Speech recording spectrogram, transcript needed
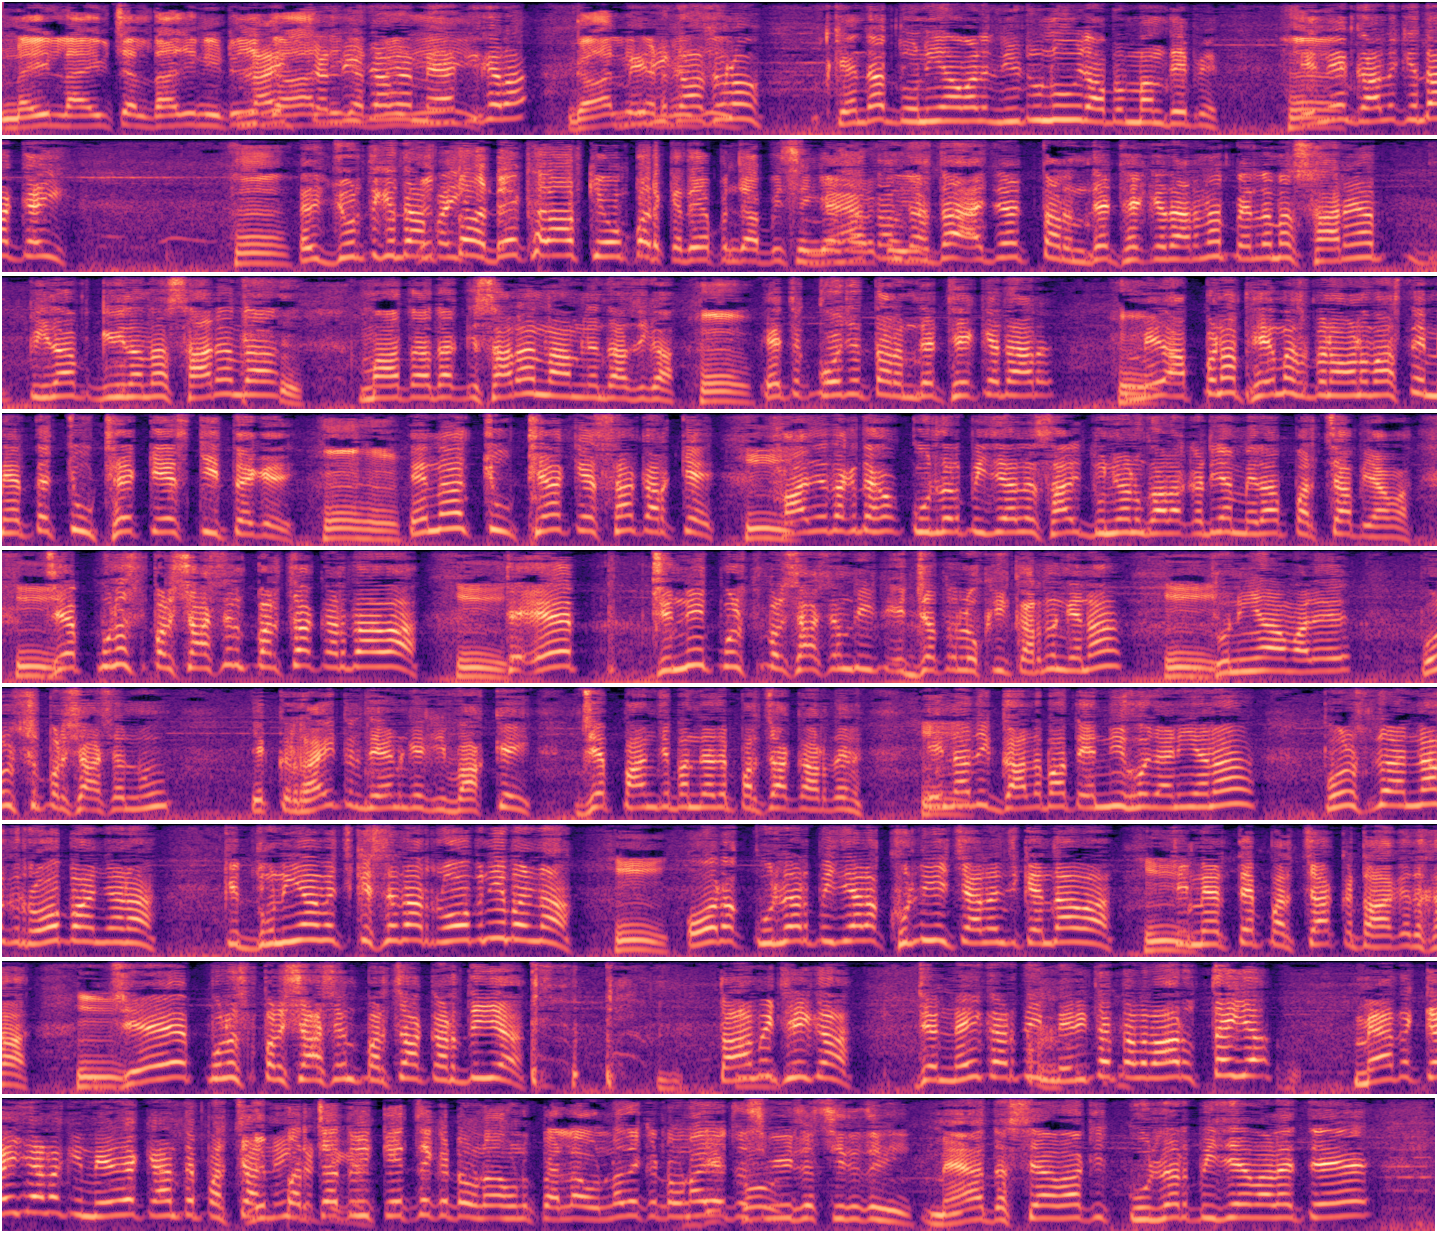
ਨਹੀਂ ਲਾਈਵ ਚੱਲਦਾ ਜੀ ਨੀਟੂ ਜੀ ਲਾਈਵ ਗਾਲ ਚੱਲੀ ਨਹੀਂ ਜਾਵੇ ਕੱਢਣੀ ਮੈਂ ਜੀ। ਕੀ ਕਰਾਂ? ਗਾਲ ਨਹੀਂ ਮੇਰੀ ਗੱਲ ਸੁਣੋ ਕਹਿੰਦਾ ਦੁਨੀਆ ਵਾਲੇ ਨੀਟੂ ਨੂੰ ਰੱਬ ਮੰਨਦੇ ਪਏ। ਇਹਨੇ ਗੱਲ ਕਿਦਾਂ ਕਹੀ? ਹਾਂ। ਇਹ ਜੁਰਤ ਕਿਦਾਂ ਪਈ? ਤੁਹਾਡੇ ਖਿਲਾਫ ਕਿਉਂ ਭੜਕਦੇ ਆ ਪੰਜਾਬੀ ਸਿੰਗਰ ਮੈਂ ਹਰ ਤੁਹਾਨੂੰ ਕੋਈ? ਦੱਸਦਾ ਇਹ ਜਿਹੜੇ ਧਰਮ ਦੇ ਠੇਕੇਦਾਰ ਨਾ ਪਹਿਲਾਂ ਮੈਂ ਸਾਰਿਆਂ ਪੀਰਾਂ ਫਕੀਰਾਂ ਦਾ ਸਾਰਿਆਂ ਦਾ ਮਾਤਾ ਦਾ ਕਿ ਸਾਰਾ ਨਾਮ ਲੈਂਦਾ ਸੀਗਾ। ਇਹ ਚ ਕੁਝ ਧਰਮ ਦੇ ਠੇਕੇਦਾਰ ਮੇ ਆਪਣਾ ਫੇਮਸ ਬਣਾਉਣ ਵਾਸਤੇ ਮੇਰੇ ਤੇ ਝੂਠੇ ਕੇਸ ਕੀਤੇ ਗਏ। ਇਹਨਾਂ ਝੂਠਿਆਂ ਕੇਸਾਂ ਕਰਕੇ ਹਜੇ ਤੱਕ ਦੇਖੋ ਕੂਲਰ ਪੀਜੇ ਵਾਲੇ ਸਾਰੀ ਦੁਨੀਆ ਨੂੰ ਗਾਲਾਂ ਕੱਢੀਆਂ ਮੇਰਾ ਪਰਚਾ ਪਿਆ ਵਾ। ਜੇ ਪੁਲਿਸ ਪ੍ਰਸ਼ਾਸਨ ਪਰਚਾ ਕਰਦਾ ਵਾ। ਤੇ ਇਹ ਜਿੰਨੀ ਪੁਲਿਸ ਪ੍ਰਸ਼ਾਸਨ ਦੀ ਇੱਜ਼ਤ ਲੋਕੀ ਕਰਨਗੇ ਨਾ। ਦੁਨੀਆ ਵਾਲੇ ਪੁਲਿਸ ਪ੍ਰਸ਼ਾਸਨ ਨੂੰ ਇੱਕ ਰਾਈਟ ਦੇਣਗੇ ਕਿ ਵਾਕਈ। ਜੇ ਪੰਜ ਬੰਦੇ ਦੇ ਪਰਚਾ ਕਰ ਦੇਣ ਇਹਨਾਂ ਦੀ ਗੱਲਬਾਤ ਇੰਨੀ ਹੋ ਜਾਣੀ ਹੈ ਨਾ ਪੁਲਿਸ ਦਾ ਇੰਨਾ ਰੋਬ ਬਣ ਜਾਣਾ ਕਿ ਦੁਨੀਆ ਵਿੱਚ ਕਿਸੇ ਦਾ ਰੋਬ ਨਹੀਂ ਬਣਨਾ। ਔਰ ਕੂਲਰ ਪੀਜੇ ਵਾਲਾ ਖੁੱਲੀ ਚੈਲੰਜ ਕਹਿੰਦਾ ਵਾ ਕਿ ਮੇਰੇ ਤੇ ਪਰਚਾ ਕਟਾ ਕੇ ਦਿਖਾ। ਜੇ ਪੁਲਿਸ ਪ੍ਰਸ਼ਾਸਨ ਪਰਚਾ ਕਰਦੀ ਆ ਤਾਂ ਵੀ ਠੀਕ ਆ। ਜੇ ਨਹੀਂ ਕਰਦੀ ਮੇਰੀ ਤਾਂ ਤਲਵਾਰ ਉੱਤੇ ਹੀ ਆ। ਮੈਂ ਤਾਂ ਕਹੀ ਜਾਣਾ ਕਿ ਮੇਰੇ ਕਹਿਣ ਤੇ ਪਰਚਾ ਨਹੀਂ ਪਰਚਾ ਤੁਸੀਂ ਕਿੱਥੇ ਕਟਾਉਣਾ? ਹੁਣ ਪਹਿਲਾਂ ਉਹਨਾਂ ਦੇ ਕਟਾਉਣਾ ਜਾਂ। ਜਸਵੀਰ ਜੱਸੀ ਦੇ ਤੁਸੀਂ? ਮੈਂ ਦੱਸਿਆ ਵਾ ਕਿ ਕੂਲਰ ਪੀਜੇ ਵਾਲੇ ਤੇ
